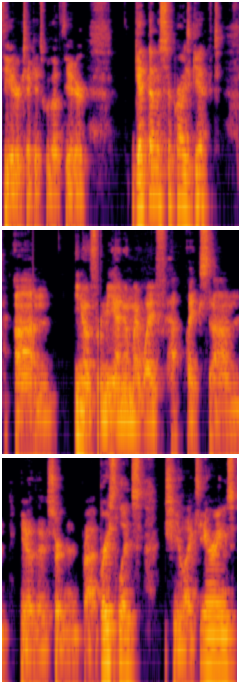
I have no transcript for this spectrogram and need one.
theater tickets. We love theater. Get them a surprise gift. Um, you know, for me, I know my wife likes, um, you know, certain uh, bracelets. She likes earrings,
